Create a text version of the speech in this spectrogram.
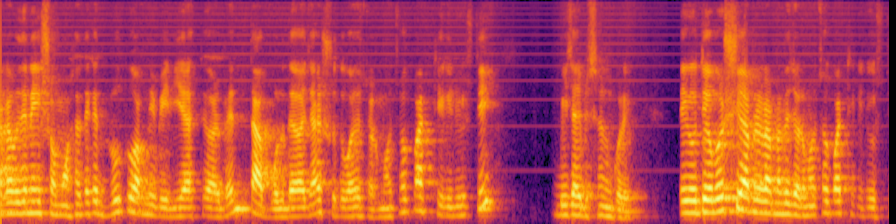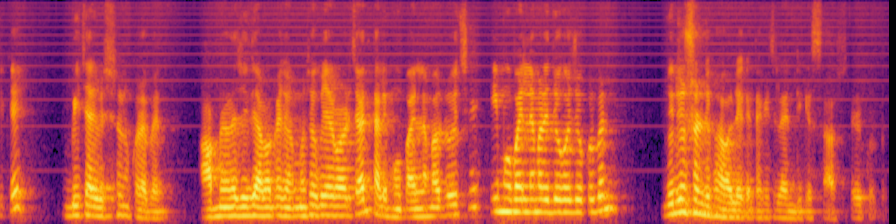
আগামী দিনে এই সমস্যা থেকে দ্রুত আপনি বেরিয়ে আসতে পারবেন, তা বলে দেওয়া যায় শুধুমাত্র জন্মছক বা ঠিকই দৃষ্টি বিচার বিশ্লেষণ করে। তাই অতি অবশ্যই আপনারা আপনাদের জন্মছক বা ঠিকই দৃষ্টিকে বিচার বিশ্লেষণ করাবেন। আপনারা যদি আমাকে জন্মছক বিচার করা চান, তাহলে মোবাইল নাম্বার রয়েছে, এই মোবাইল নাম্বারে যোগাযোগ করবেন। শুনতে ভালো লেগে থাকে চ্যানেলটিকে সাবস্ক্রাইব করবেন।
